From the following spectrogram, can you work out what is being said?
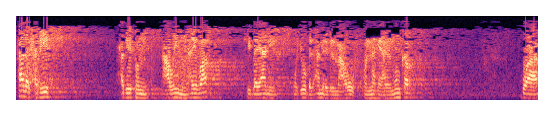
هذا الحديث حديث عظيم أيضا في بيان وجوب الأمر بالمعروف والنهي عن المنكر. وهو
